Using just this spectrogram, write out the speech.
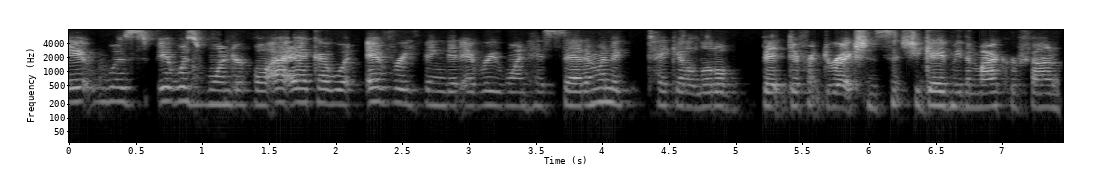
It was it was wonderful. I echo what everything that everyone has said. I'm going to take it a little bit different direction since you gave me the microphone.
